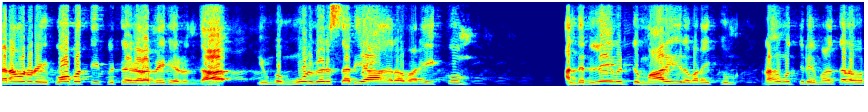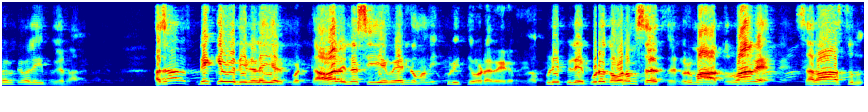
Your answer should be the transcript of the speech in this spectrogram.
கணவனுடைய கோபத்தை பெற்ற நிலைமையில் இருந்தால் இவங்க மூணு பேரும் சரியாகிற வரைக்கும் அந்த நிலையை விட்டு மாறுகிற வரைக்கும் ரஹமத்துடைய மரத்தால் அவரை விட்டு விலகி போயிடறாங்க. அதனால் குளிக்க வேண்டிய நிலை ஏற்பட்டால் என்ன செய்ய வேண்டும்? குளித்து விட வேண்டும். குளிப்பிலே கூட கவனம் செலுத்த பெருமா சொல்லுவாங்க சலாசுல்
